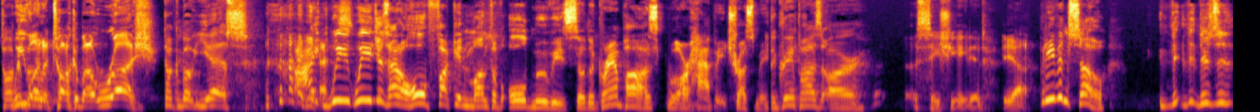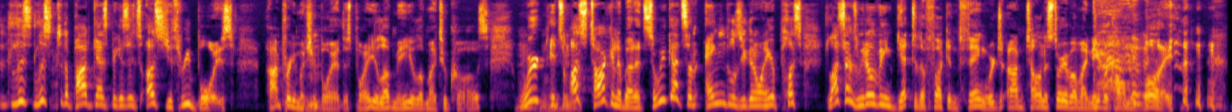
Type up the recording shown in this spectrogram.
Talk We want to talk about Rush. talk about yes. I, we we just had a whole fucking month of old movies, so the grandpas are happy. Trust me. The grandpas are satiated. Yeah. But even so, th- th- there's a listen, listen to the podcast because it's us, you three boys. I'm pretty much your boy at this point. You love me. You love my two co-hosts. We're it's us talking about it, so we've got some angles you're gonna want to hear. Plus, a lot of times we don't even get to the fucking thing. We're j- I'm telling a story about my neighbor calling me boy.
